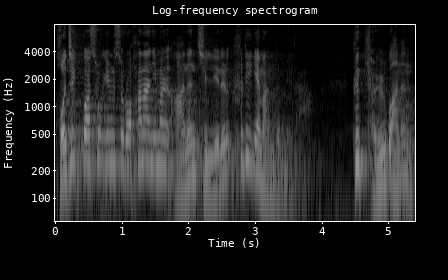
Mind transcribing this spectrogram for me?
거짓과 속임수로 하나님을 아는 진리를 흐리게 만듭니다. 그 결과는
